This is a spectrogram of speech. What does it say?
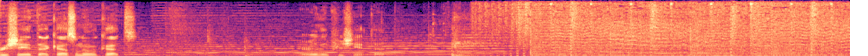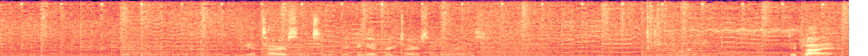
Appreciate that, Casanova Cuts. I really appreciate that. You get tiresome too. It can get pretty tiresome to wear this. Deploy.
